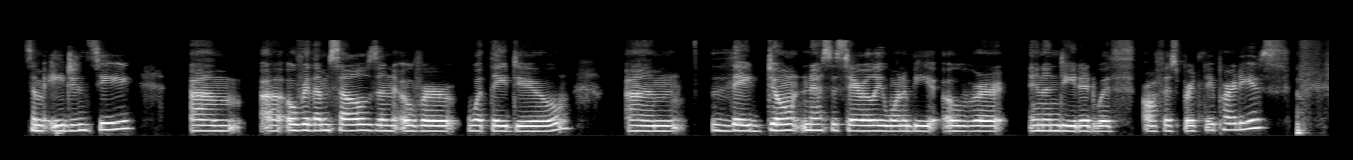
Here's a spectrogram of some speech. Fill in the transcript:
some agency um, uh, over themselves and over what they do. Um, they don't necessarily want to be over inundated with office birthday parties.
